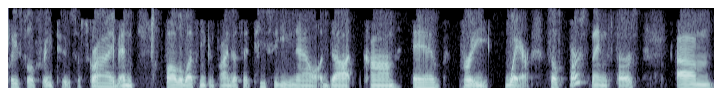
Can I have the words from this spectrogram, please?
please feel free to subscribe and follow us. And you can find us at tcenow.com everywhere. So first things first, um,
